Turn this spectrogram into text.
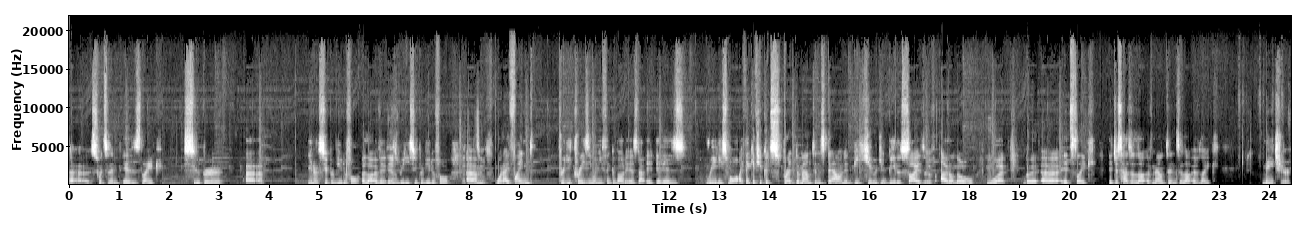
uh, Switzerland is like super, uh, you know, super beautiful. A lot of it is Yeah. really super beautiful. I Um, so. What I find pretty crazy when you think about it is that it, it is really small. I think if you could spread the mountains down, it'd be huge. It'd be the size of I don't know what, but uh, it's like it just has a lot of mountains, a lot of like nature.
